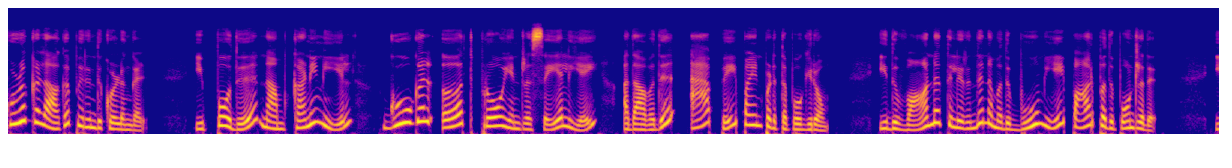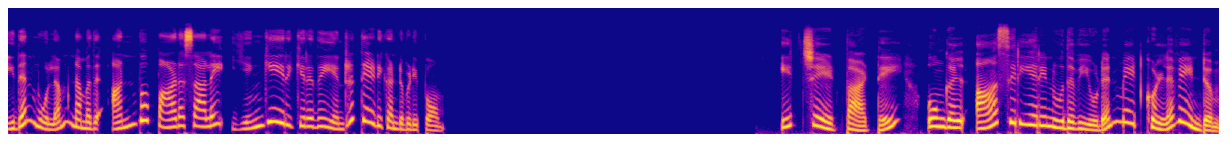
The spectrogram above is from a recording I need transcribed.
குழுக்களாக பிரிந்து கொள்ளுங்கள். இப்போது நாம் கணினியில் கூகுள் ஏர்த் ப்ரோ என்ற செயலியை அதாவது ஆப்பை பயன்படுத்தப் போகிறோம். இது வானத்திலிருந்து நமது பூமியை பார்ப்பது போன்றது. இதன் மூலம் நமது அன்பு பாடசாலை எங்கே இருக்கிறது என்று தேடி கண்டுபிடிப்போம். இச்செயற்பாட்டை உங்கள் ஆசிரியரின் உதவியுடன் மேற்கொள்ள வேண்டும்.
